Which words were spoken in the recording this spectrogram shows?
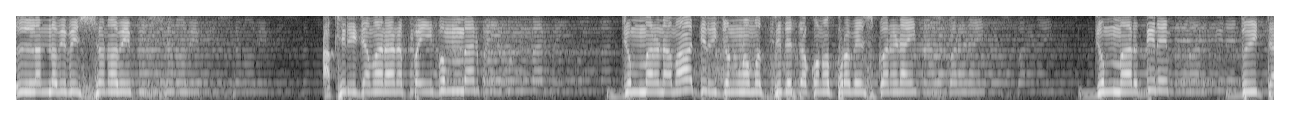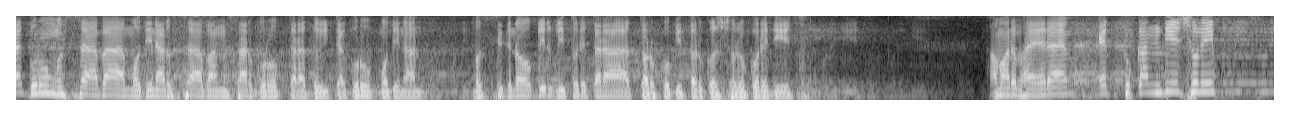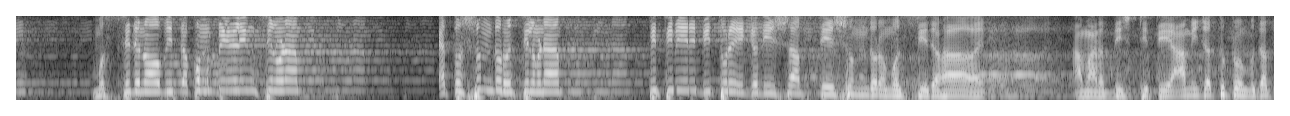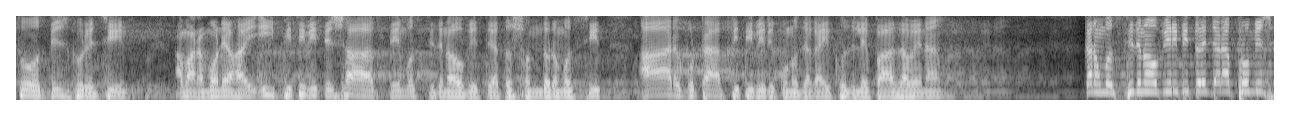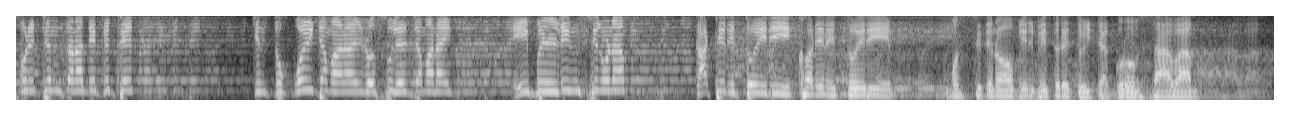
আল্লাহ নবী, বিশ্ব নবী। আখিরি জামানার পাইগম্বার জুম্মার নামাজের জন্য মসজিদে তখনও প্রবেশ করে নাই। জুম্মার দিনে দুইটা গ্রুপ সাহাবা, মদিনার সাহাব, আনসার গ্রুপ, তারা দুইটা গ্রুপ মদিনার মসজিদ নবীর ভিতরে তারা তর্ক বিতর্ক শুরু করে দিয়েছে। আমার ভাইয়েরা, একটু কান দিয়ে শুনি। মসজিদ নবী তখন বিল্ডিং ছিল না। এত সুন্দর ছিল না। পৃথিবীর ভিতরে যদি সবচেয়ে সুন্দর মসজিদ হয়, আমার দৃষ্টিতে আমি যতটুকু যত দেশ ঘুরেছি, আমার মনে হয় এই পৃথিবীতে সবচেয়ে মসজিদ নবীতে এত সুন্দর মসজিদ আর গোটা পৃথিবীর কোনো জায়গায় খুঁজলে পাওয়া যাবে না। কারণ মসজিদ নবীর ভিতরে যারা প্রবেশ করেছেন, তারা দেখেছেন কিন্তু ওই জামানায়, রসুলের জামানায় এই বিল্ডিং ছিল না। কাঠের তৈরি, খড়ের তৈরি। মসজিদ নবীর ভিতরে দুইটা গ্রুপ সাহাবা।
